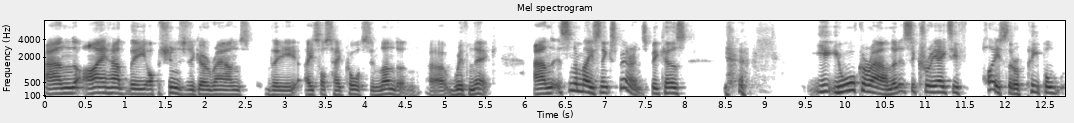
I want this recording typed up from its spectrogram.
And I had the opportunity to go around the ASOS headquarters in London uh, with Nick. And it's an amazing experience because you, you walk around and it's a creative place. There are people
